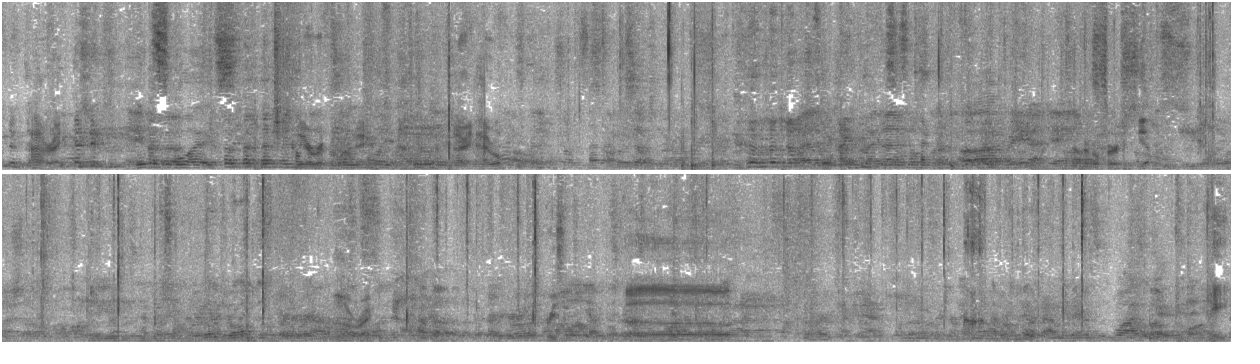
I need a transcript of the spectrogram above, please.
All right. It's well, it's We are recording. All right, high roll. I'll go first. Yep. All right. Reason? Uh, eight.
